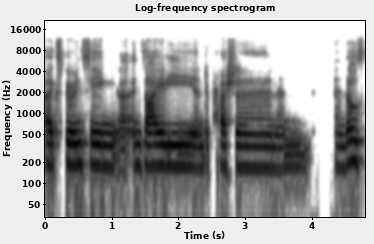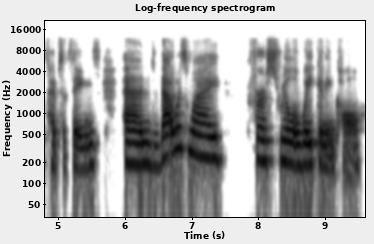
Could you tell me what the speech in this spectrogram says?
experiencing uh, anxiety and depression and and those types of things. And that was my first real awakening call.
